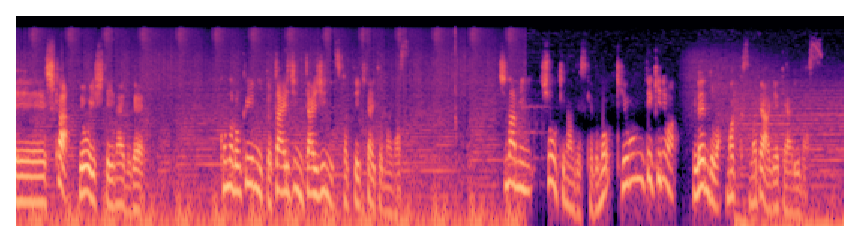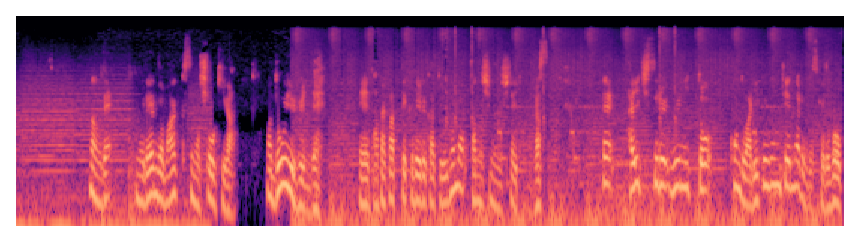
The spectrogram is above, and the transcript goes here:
えー、しか用意していないので、この6ユニット大事に大事に使っていきたいと思います。ちなみに、正気なんですけども、基本的には連度はマックスまで上げてあります。なので、この連度マックスの正気が、まあ、どういう風にね、えー、戦ってくれるかというのも楽しみにしたいと思います。で、配置するユニット、今度は陸軍系になるんですけども、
